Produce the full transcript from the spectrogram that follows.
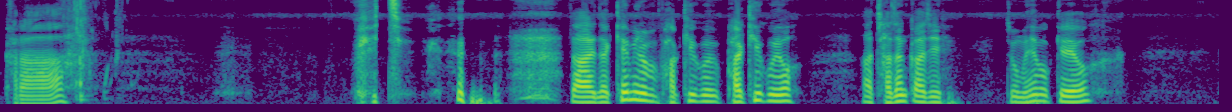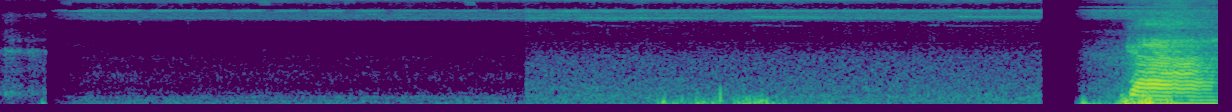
가라 자 이제 케미를 밝히고, 밝히고요 아, 자전까지 좀 해볼게요. 야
